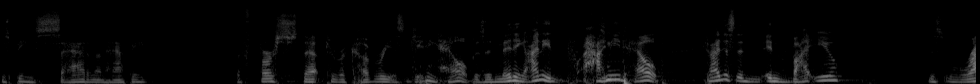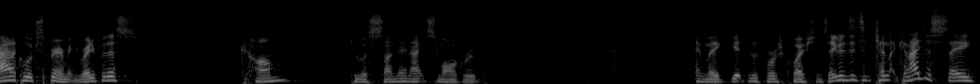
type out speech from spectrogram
just being sad and unhappy, the first step to recovery is getting help, is admitting I need, I need help. Can I just invite you? This radical experiment. You ready for this? Come to a Sunday night small group. And they get to the first question. Say, can, can I just say,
